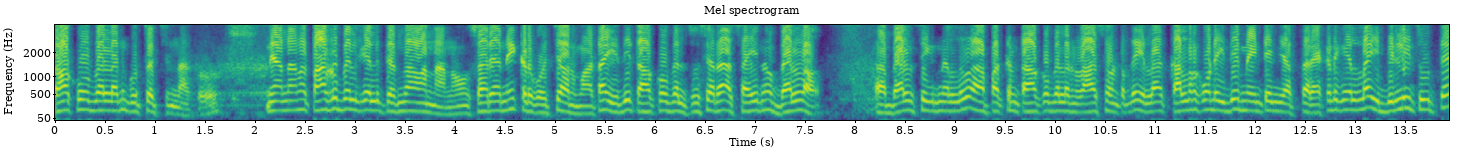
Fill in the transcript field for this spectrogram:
టాకో బెల్ అని గుర్తొచ్చింది నాకు. నేను అన్నాను టాకో బెల్కి వెళ్ళి తిందాం అన్నాను. సరే అని ఇక్కడికి వచ్చాం అనమాట ఇది టాకో బెల్ చూసారా? ఆ సైన్ బెల్ ఆ బెల్ సిగ్నల్ ఆ పక్కన టాకో బెల్ అని రాసి ఉంటుంది. ఇలా కలర్ కూడా ఇదే మెయింటైన్ చేస్తారు. ఎక్కడికి వెళ్ళినా ఈ బిల్డింగ్ చూస్తే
